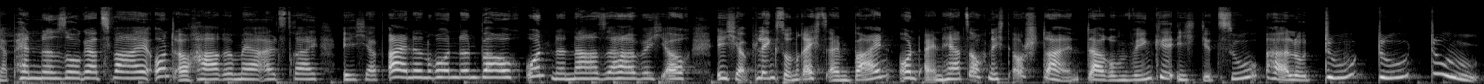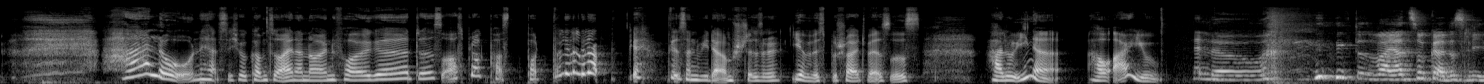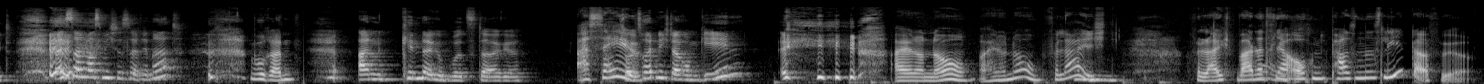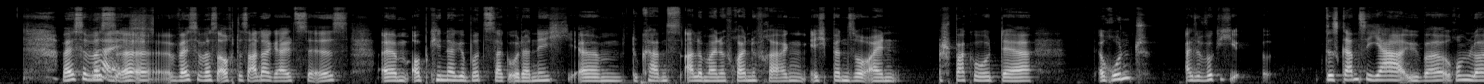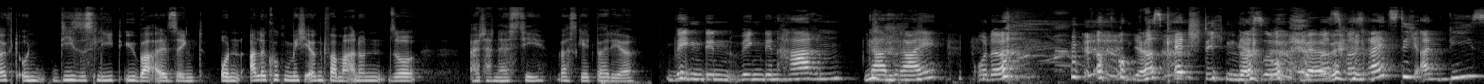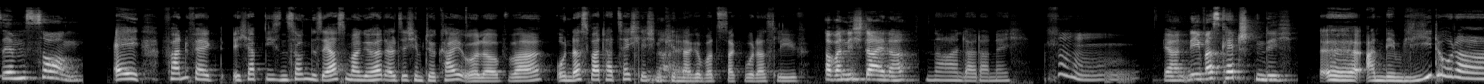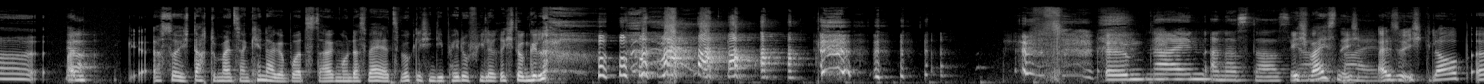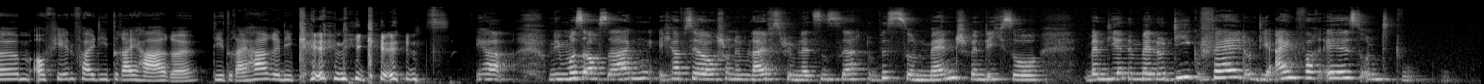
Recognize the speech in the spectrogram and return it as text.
Ich hab Hände sogar zwei und auch Haare mehr als drei. Ich hab einen runden Bauch und ne Nase habe ich auch. Ich hab links und rechts ein Bein und ein Herz auch nicht aus Stein. Darum winke ich dir zu. Hallo du, du, du. Hallo und herzlich willkommen zu einer neuen Folge des Ostblock Post. Wir sind wieder am Schlüssel. Ihr wisst Bescheid, wer es ist. Hallo Ina, how are you? Hello. Das war ja Zucker, das Lied. Weißt du, an was mich das erinnert? Woran? An Kindergeburtstage. Ah, safe. Soll es heute nicht darum gehen? I don't know. I don't know. Vielleicht. Hm. Vielleicht war das ja auch ein passendes Lied dafür. Weißt du, was, äh, weißt du, was auch das Allergeilste ist? Ähm, ob Kindergeburtstag oder nicht, ähm, du kannst alle meine Freunde fragen. Ich bin so ein Spacko, der rund, also wirklich das ganze Jahr über rumläuft und dieses Lied überall singt. Und alle gucken mich irgendwann mal an und so, Alter Nesty, was geht bei dir? Wegen den, wegen den Haaren gar drei? oder? ja. Was catcht dich denn da so? Was, was reizt dich an diesem Song? Ey, Fun Fact, ich habe diesen Song das erste Mal gehört, als ich im Türkei-Urlaub war. Und das war tatsächlich ein Nein. Kindergeburtstag, wo das lief. Aber nicht deiner? Nein, leider nicht. Hm. Ja, nee, was catcht denn dich? Äh, an dem Lied oder ja. an. Achso, ich dachte, du meinst an Kindergeburtstagen und das wäre jetzt wirklich in die pädophile Richtung gelaufen. ähm, nein, Anastasia. Ich weiß nicht. Nein. Also ich glaube ähm, auf jeden Fall die drei Haare. Die drei Haare, die killen, die killen's. Ja, und ich muss auch sagen, ich habe es ja auch schon im Livestream letztens gesagt, du bist so ein Mensch, wenn dich so wenn dir eine Melodie gefällt und die einfach ist und du,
